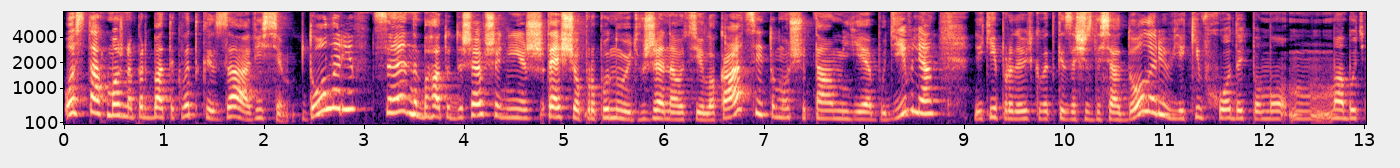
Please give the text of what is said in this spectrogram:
Ось так можна придбати квитки за 8 доларів. Це набагато дешевше, ніж те, що пропонують вже на оцій локації, тому що там є будівля, в якій продають квитки за 60 доларів, в які входить, м, мабуть,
